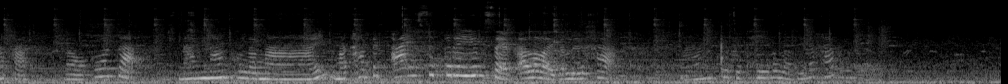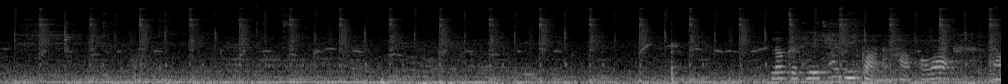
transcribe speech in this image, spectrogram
นะคะ เราก็จะนำน้ำผลไม้มาทำเป็นไอศกรีมแสนอร่อยกันเลยค่ะอ่าก็จะเทลงแบบนี้นะคะเราจะเทแค่นี้ก่อนนะคะ เพราะว่าเรา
